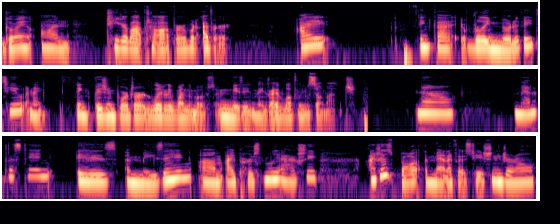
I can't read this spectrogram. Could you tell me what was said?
going on to your laptop or whatever. I think that it really motivates you and I think vision boards are literally one of the most amazing things. I love them so much. Now, manifesting is amazing. Um, I personally, I actually, I just bought a manifestation journal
